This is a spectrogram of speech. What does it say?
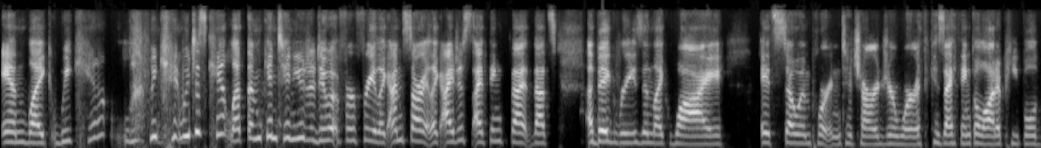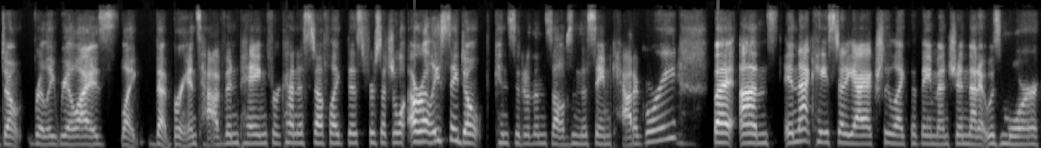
and like we can't we can't we just can't let them continue to do it for free like i'm sorry like i just i think that that's a big reason like why it's so important to charge your worth because I think a lot of people don't really realize like that brands have been paying for kind of stuff like this for such a long, or at least they don't consider themselves in the same category. Mm-hmm. But um in that case study, I actually like that they mentioned that it was more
